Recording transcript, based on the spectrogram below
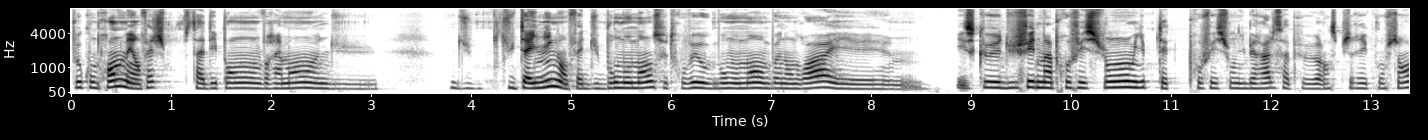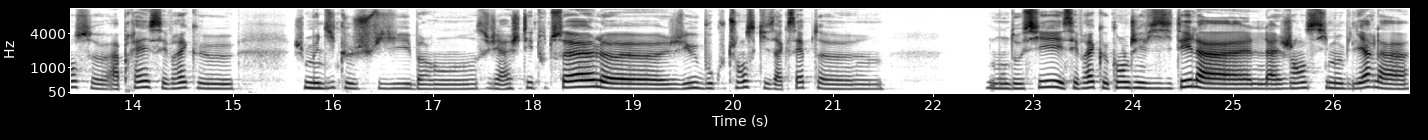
peux comprendre, mais en fait, ça dépend vraiment du, du, timing, en fait, du bon moment, se trouver au bon moment, au bon endroit. Et euh, est-ce que du fait de ma profession, oui, peut-être profession libérale, ça peut inspirer confiance. Euh, après, c'est vrai que je me dis que je suis, ben, j'ai acheté toute seule. Euh, j'ai eu beaucoup de chance qu'ils acceptent mon dossier. Et c'est vrai que quand j'ai visité l'agence immobilière, la,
